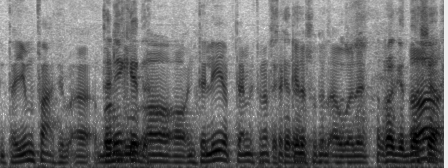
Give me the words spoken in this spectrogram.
انت ينفع تبقى أنت ليه كده؟ آه آه انت ليه بتعمل في نفسك كده الشوط الأولاني؟ الراجل ده آه.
